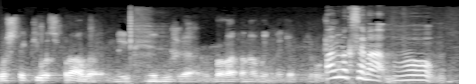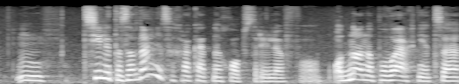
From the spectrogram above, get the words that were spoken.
Ось такі от справи. Не, дуже багато новин на Дніпропетровщині. Пан Максиме, в- м, цілі та завдання цих ракетних обстрілів одна на поверхні це,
